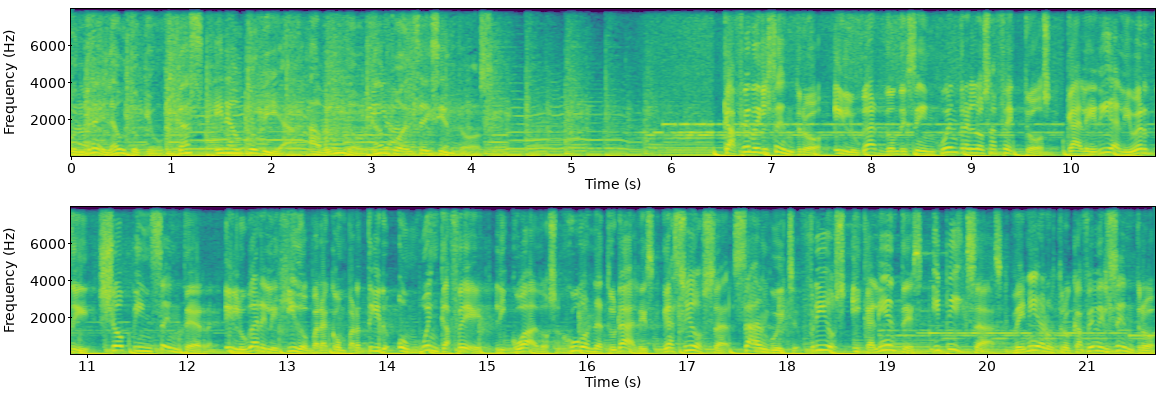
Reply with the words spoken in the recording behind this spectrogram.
Encontrá el auto que buscas en Autovía, Avenida Ocampo del 600. Café del Centro, el lugar donde se encuentran los afectos. Galería Liberty Shopping Center, el lugar elegido para compartir un buen café, licuados, jugos naturales, gaseosa, sándwich, fríos y calientes y pizzas. Vení a nuestro Café del Centro,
